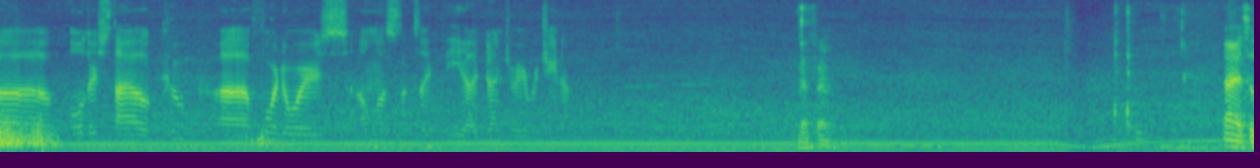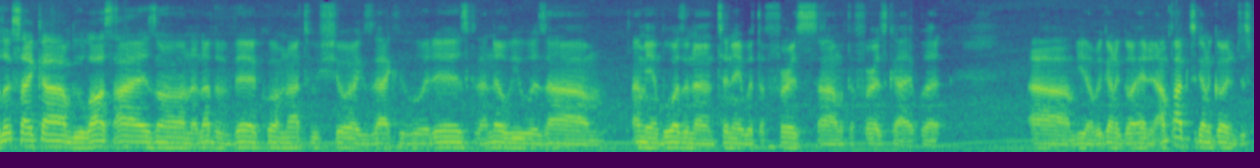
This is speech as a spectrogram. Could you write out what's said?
uh, older style coupe, uh, four doors, almost looks like the uh, Dundreary Regina. Not fair. Alright, so it looks like um, we lost eyes on another vehicle. I'm not too sure exactly who it is because I know we was um, I mean we wasn't intended with the first um, with the first guy, but um, you know we're gonna go ahead and I'm probably just gonna go ahead and just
